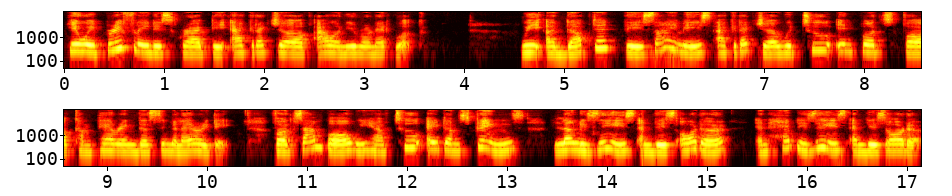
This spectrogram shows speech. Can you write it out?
Here we briefly describe the architecture of our neural network. We adopted the Siamese architecture with two inputs for comparing the similarity. For example, we have two atom strings, lung disease and disorder, and head disease and disorder.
